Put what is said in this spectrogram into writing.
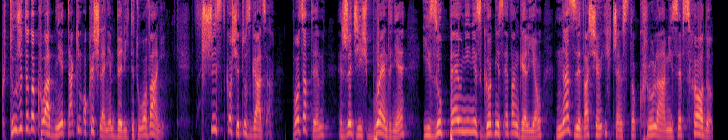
Którzy to dokładnie takim określeniem byli tytułowani? Wszystko się tu zgadza. Poza tym, że dziś błędnie i zupełnie niezgodnie z Ewangelią nazywa się ich często królami ze wschodu.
